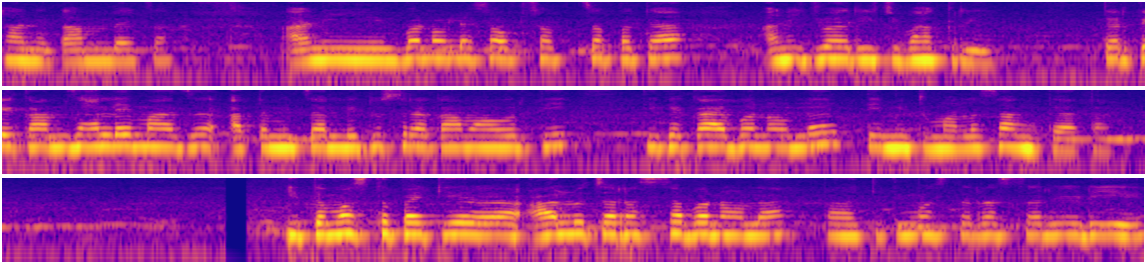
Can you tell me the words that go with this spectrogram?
छान आहेत आंब्याचा. आणि बनवल्या सॉफ्ट सॉफ्ट चपात्या. आणि ज्वारीची भाकरी. तर ते काम झालं आहे माझं. आता मी चालले दुसऱ्या कामावरती. तिथे काय बनवलं ते मी तुम्हाला सांगते आता. इथं मस्तपैकी आलूचा रस्सा बनवला. पहा किती मस्त रस्सा रेडी आहे.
